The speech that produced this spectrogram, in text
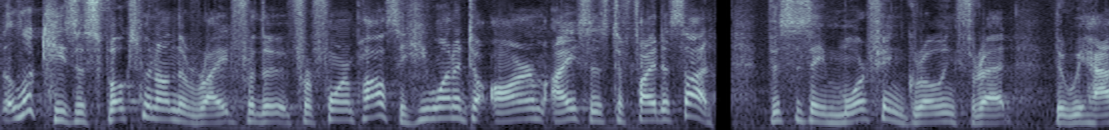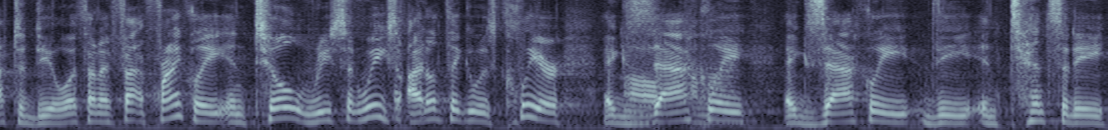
Look, he's a spokesman on the right for the for foreign policy. He wanted to arm ISIS to fight Assad. This is a morphing, growing threat that we have to deal with. And I, frankly, until recent weeks, I don't think it was clear exactly oh, exactly the intensity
